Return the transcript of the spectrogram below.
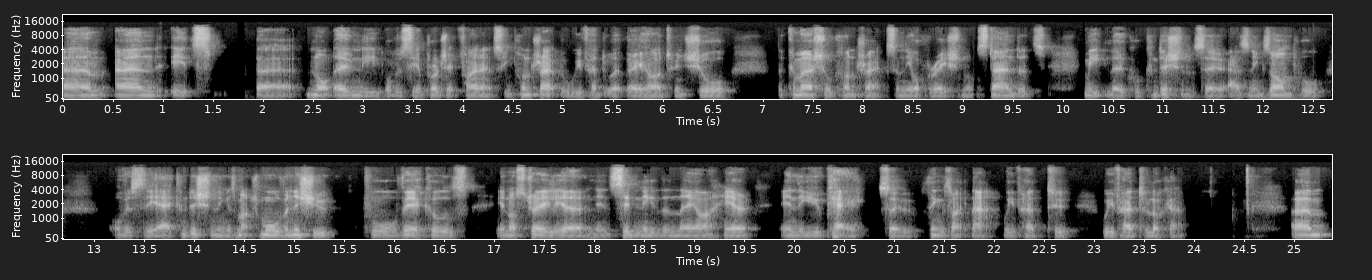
um, and it's uh, not only obviously a project financing contract, but we've had to work very hard to ensure the commercial contracts and the operational standards meet local conditions. So, as an example, obviously air conditioning is much more of an issue for vehicles in Australia and in Sydney than they are here in the UK. So things like that we've had to we've had to look at. Um,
